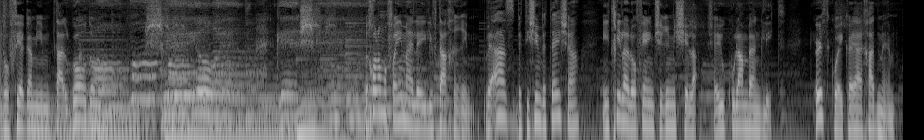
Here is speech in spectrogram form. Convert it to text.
והופיע גם עם טל גורדון. בכל המופעים האלה היא ליוותה אחרים, ואז, ב-99, היא התחילה להופיע עם שירים משלה, שהיו כולם באנגלית. Earthquake היה אחד מהם.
